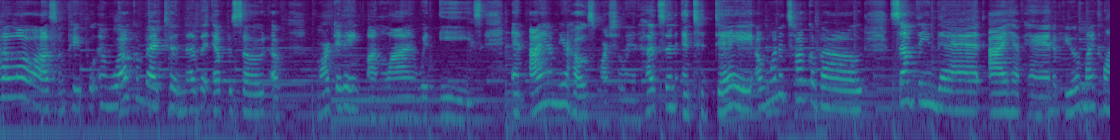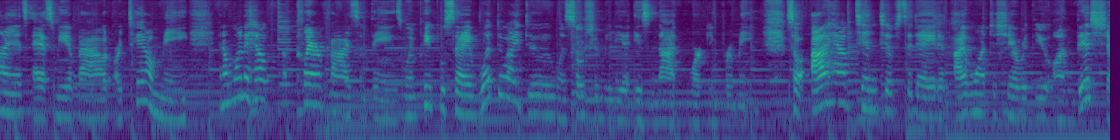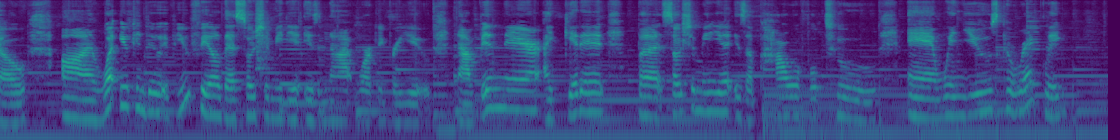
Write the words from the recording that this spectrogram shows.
hello, awesome people, and welcome back to another episode of Marketing Online with Ease. And I am your host, Marsha Lynn Hudson. And today I want to talk about something that I have had a few of my clients ask me about or tell me. And I want to help clarify some things when people say, What do I do when social media is not working for me? So I have 10 tips today that I want to share with you on this show on what you can do if you feel that social media is not working for you. Now, I've been there, I get it, but social media is a powerful tool. And when used correctly,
